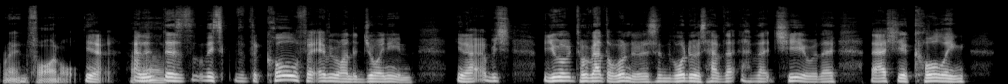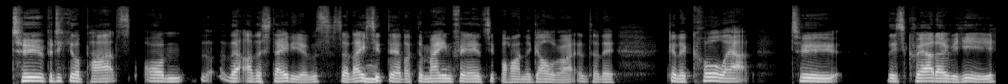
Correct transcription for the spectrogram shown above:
grand final. Yeah, and Uh, there's this the call for everyone to join in. You know, which you were talking about the Wanderers, and the Wanderers have that have that cheer where they they actually are calling two particular parts on the- the other stadiums. So they Mm. sit there like the main fans sit behind the goal, right? And so they're going to call out to this crowd over here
